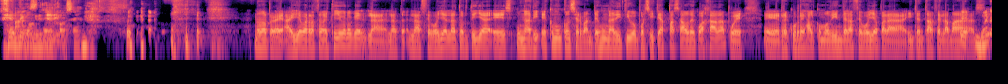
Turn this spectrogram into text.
gente con criterio. José. No, no, pero ahí lleva razón. Es que yo creo que la, cebolla en la tortilla es, una, es como un conservante, es un aditivo por si te has pasado de cuajada, pues eh, recurres al comodín de la cebolla para intentar hacerla más. Eh, bueno,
